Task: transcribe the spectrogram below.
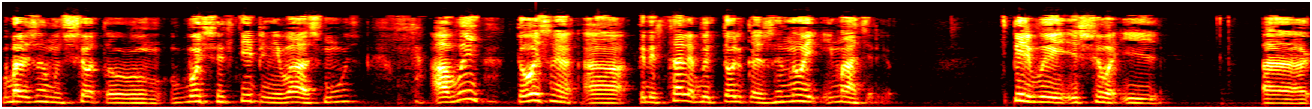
по большому счету, в большей степени ваш муж. А вы э, перестали быть только женой и матерью. Теперь вы еще и э,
